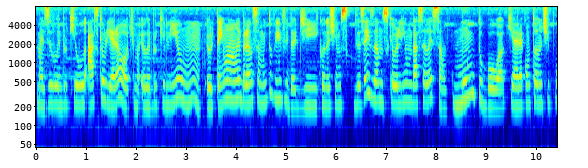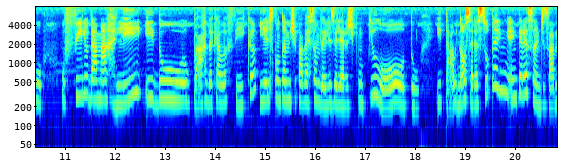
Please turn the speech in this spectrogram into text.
Mas eu lembro que o, as que eu li era ótima. Eu lembro que eu li um. Eu tenho uma lembrança muito vívida de quando eu tinha uns 16 anos que eu li um da seleção. Muito boa. Que era contando, tipo, o filho da Marli e do guarda que ela fica. E eles contando, tipo, a versão deles, ele era tipo um piloto e tal. E nossa, era super interessante, sabe?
